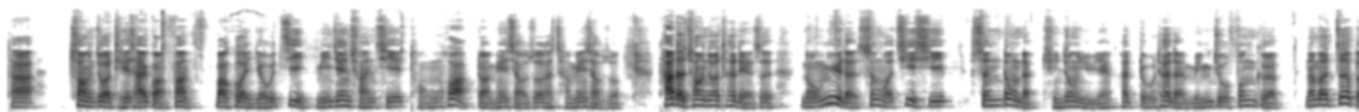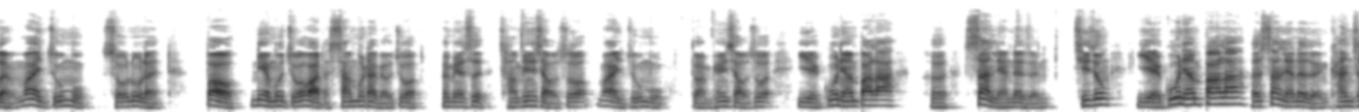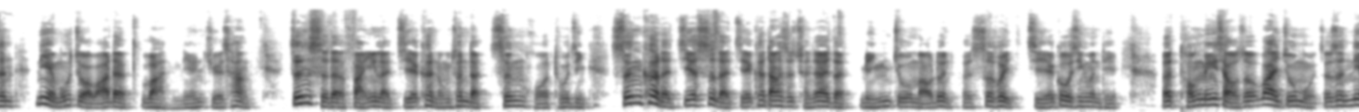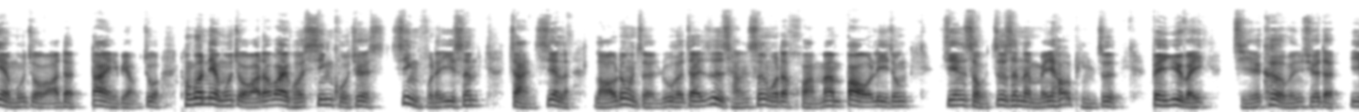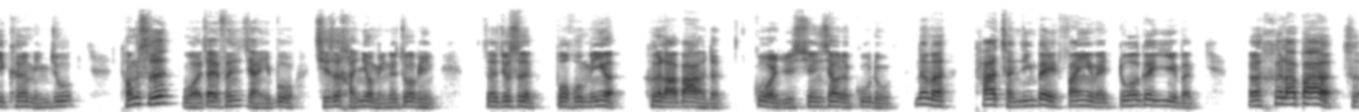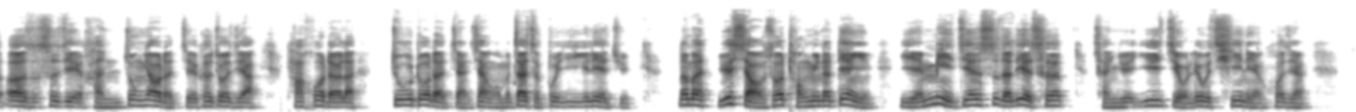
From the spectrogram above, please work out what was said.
她。创作题材广泛，包括游记、民间传奇、童话、短篇小说和长篇小说。他的创作特点是浓郁的生活气息、生动的群众语言和独特的民族风格。那么，这本《外祖母》收录了鲍涅姆佐瓦的三部代表作，分别是长篇小说《外祖母》、短篇小说《野姑娘巴拉》和《善良的人》。其中，《野姑娘巴拉》和《善良的人》堪称涅姆佐娃的晚年绝唱，真实的反映了捷克农村的生活图景，深刻的揭示了捷克当时存在的民族矛盾和社会结构性问题。而同名小说《外祖母》则是涅姆佐娃的代表作，通过涅姆佐娃的外婆辛苦却幸福的一生，展现了劳动者如何在日常生活的缓慢暴力中坚守自身的美好品质，被誉为。捷克文学的一颗明珠。同时，我再分享一部其实很有名的作品，这就是波胡米尔·赫拉巴尔的《过于喧嚣的孤独》。那么，它曾经被翻译为多个译本。而赫拉巴尔是二十世纪很重要的捷克作家，他获得了诸多的奖项，我们在此不一一列举。那么，与小说同名的电影《严密监视的列车》曾于一九六七年获奖。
